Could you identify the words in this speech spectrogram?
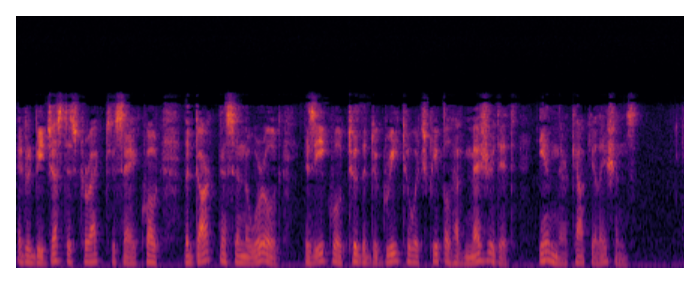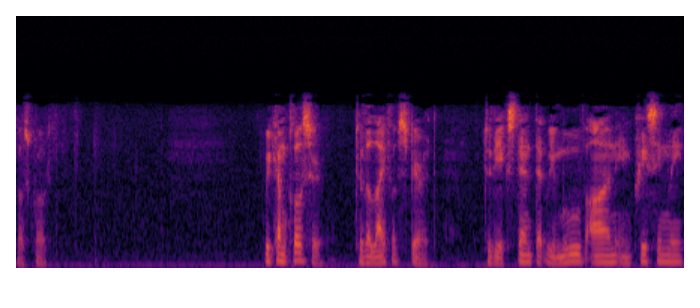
it would be just as correct to say, quote, the darkness in the world is equal to the degree to which people have measured it in their calculations. We come closer to the life of spirit to the extent that we move on increasingly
